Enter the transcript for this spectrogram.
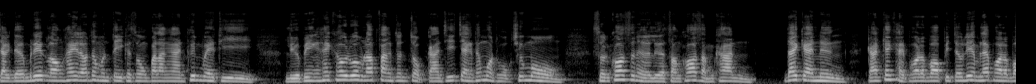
จากเดิมเรียกร้องให้รัฐมนตรีกระทรวงพลังงานขึ้นเวที หรือเพียงให้เข้าร่วมรับฟังจนจบการชี้แจงทั้งหมด 6 ชั่วโมง ส่วนข้อเสนอเหลือ 2 ข้อสำคัญ ได้แก่ 1. การแก้ไขพรบปิโตรเลียมและพรบ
